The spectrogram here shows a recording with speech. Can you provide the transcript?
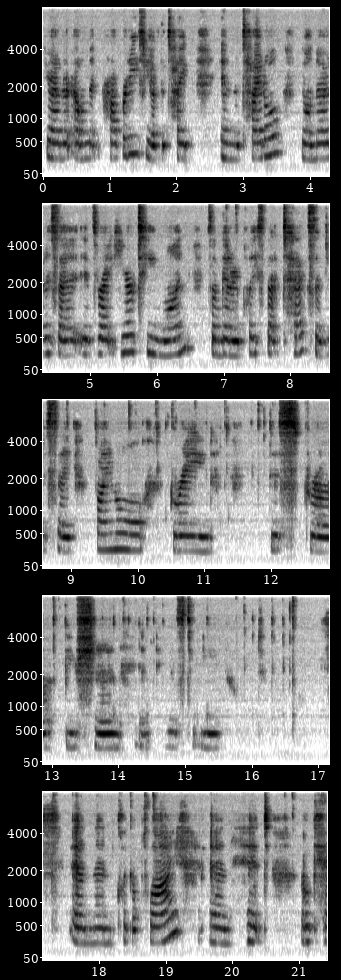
Here under element properties, you have the type in the title. You'll notice that it's right here, T1. So I'm going to replace that text and just say final grade distribution and is to E. And then click apply and hit OK.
